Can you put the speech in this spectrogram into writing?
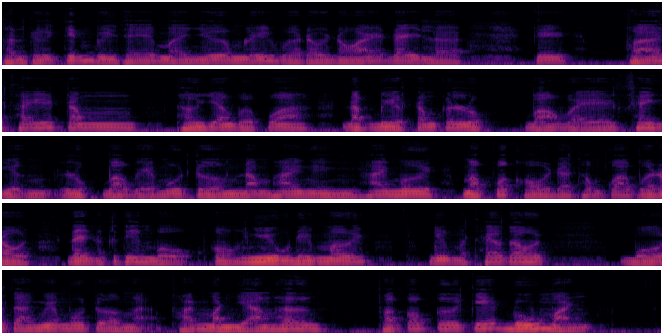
Thành thử chính vì thế mà như ông Lý vừa rồi nói đây là cái phải thấy trong thời gian vừa qua đặc biệt trong cái luật bảo vệ xây dựng luật bảo vệ môi trường năm 2020 mà Quốc hội đã thông qua vừa rồi. Đây là cái tiến bộ, còn nhiều điểm mới. Nhưng mà theo tôi, Bộ Tài nguyên Môi trường phải mạnh dạng hơn, phải có cơ chế đủ mạnh,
